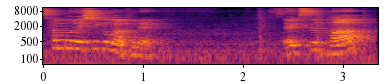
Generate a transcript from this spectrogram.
3분의 시그마 분의 x 바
